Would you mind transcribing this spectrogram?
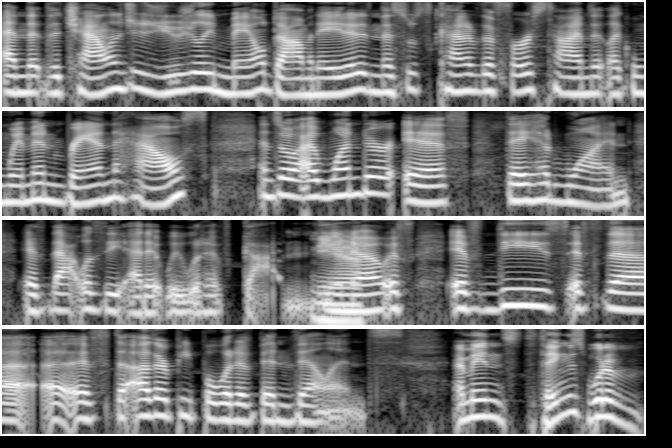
and that the challenge is usually male dominated and this was kind of the first time that like women ran the house. And so i wonder if they had won if that was the edit we would have gotten you know? If if these if the uh, if the other people would have been villains. I mean, things would have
